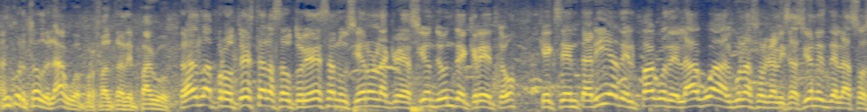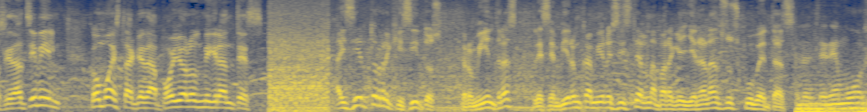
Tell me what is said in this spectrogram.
han cortado el agua por falta de pago. Tras la protesta, las autoridades anunciaron la creación de un decreto que exentaría del pago del agua a algunas organizaciones de la sociedad civil, como esta que da apoyo a los migrantes. Hay ciertos requisitos, pero mientras les enviaron camiones cisterna para que llenaran sus cubetas. Pero tenemos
